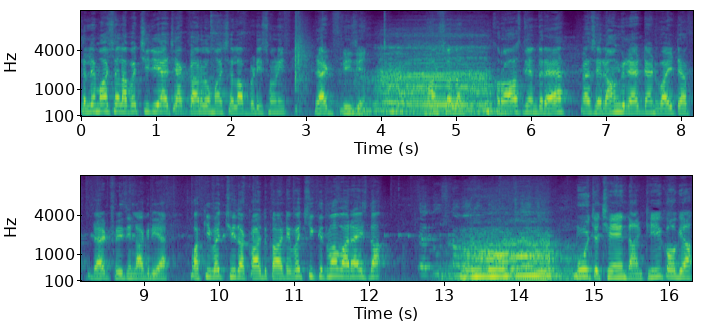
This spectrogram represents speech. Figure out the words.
ਥੱਲੇ ਮਾਸ਼ਾਅੱਲਾ ਬੱਚੀ ਜੀ ਹੈ ਚੈੱਕ ਕਰ ਲਓ ਮਾਸ਼ਾਅੱਲਾ ਬੜੀ ਸੋਹਣੀ ਰੈਡ ਫਰੀਜ਼ਨ ਮਾਸ਼ਾਅੱਲਾ ਕ੍ਰਾਸ ਦੇ ਅੰਦਰ ਹੈ ਵੈਸੇ ਰੰਗ ਰੈਡ ਐਂਡ ਵਾਈਟ ਹੈ ਰੈਡ ਫਰੀਜ਼ਨ ਲੱਗ ਰਹੀ ਹੈ ਬਾਕੀ ਵੱਛੀ ਦਾ ਕੱਦ ਕਾਟ ਹੈ ਵੱਛੀ ਕਿਤਨਾ ਵਾਰਾ ਹੈ ਇਸ ਦਾ ਇਹ ਦੂਸਰਾ ਵਾਲਾ ਮੂੰਹ ਚ ਛੇ ਦੰਦ ਠੀਕ ਹੋ ਗਿਆ।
